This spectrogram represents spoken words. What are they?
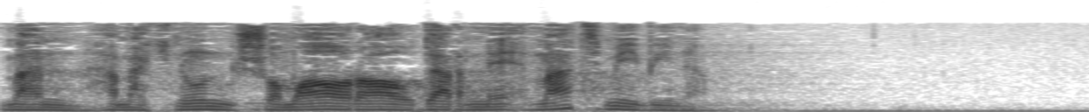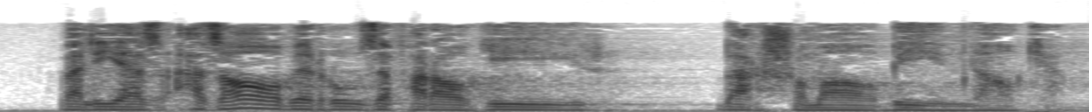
من همکنون شما را در نعمت می‌بینم. ولی از عذاب روز فراگیر بر شما بیمناکم.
